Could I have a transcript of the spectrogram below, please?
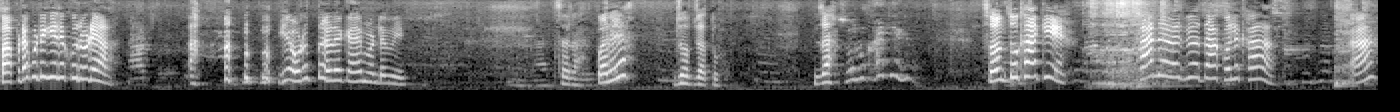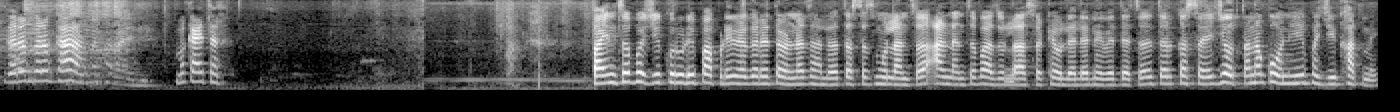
पापड्या कुठे गेले कुरड्या? एवढं तळे काय म्हणलं मी? चला. बरे झोप जा तू. जा. सोनू तू खा की. खा नैवेद्य दाखवले खा. आ गरम गरम खा. मग काय तर. पाईंचं भजी कुरडी पापडी वगैरे तळणं झालं तसंच मुलांचं अण्णांचं बाजूला असं ठेवलेलं नैवेद्याचं. तर कसं आहे जेवताना कोणीही भजी खात नाही.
